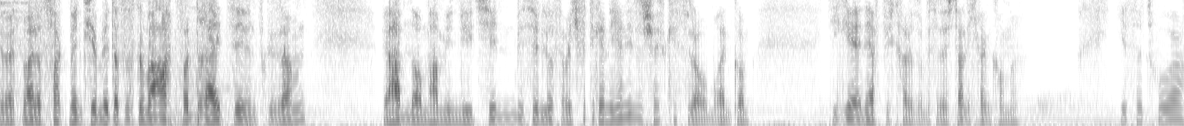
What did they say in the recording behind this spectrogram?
Nehmen wir jetzt mal das Fragment hier mit. Das ist Nummer 8 von 13 insgesamt. Wir haben noch ein paar Minütchen, ein bisschen Luft. Aber ich würde gerne nicht an diese scheiß Kiste da oben rankommen. Die nervt mich gerade so ein bisschen, dass ich da nicht rankomme. Hier ist eine Truhe.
